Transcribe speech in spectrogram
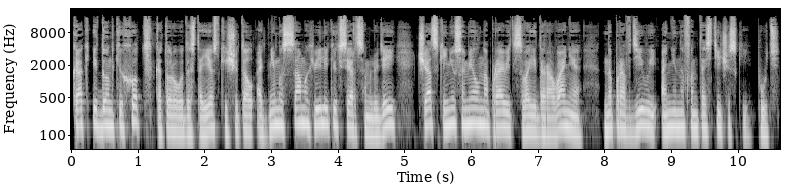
Как и Дон Кихот, которого Достоевский считал одним из самых великих сердцем людей, Чацкий не сумел направить свои дарования на правдивый, а не на фантастический путь.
